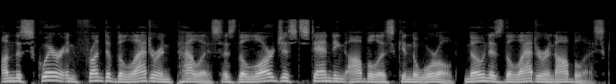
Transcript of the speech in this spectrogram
On the square in front of the Lateran Palace is the largest standing obelisk in the world, known as the Lateran Obelisk.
